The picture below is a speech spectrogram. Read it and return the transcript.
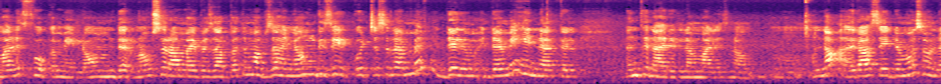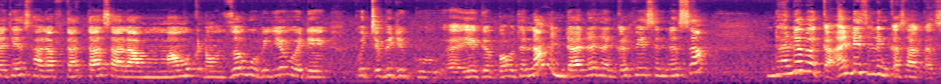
ማለት ፎቅም የለውም ምድር ነው። ስራ የማይበዛበትም አብዛኛውን ጊዜ ቁጭ ስለምል ደሜ ይሄን ያክል እንትን አይደለም ማለት ነው። እና ራሴ ደግሞ ሰውነቴን ሳላፍታታ ሳላማሙቅ ነው ዘው ብዬ ወደ ቁጭ ብድጉ የገባሁት እና እንዳለ ተንቅልፌ ስነሳ እንዳለ በቃ እንዴት ልንቀሳቀስ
